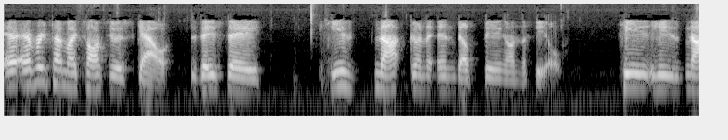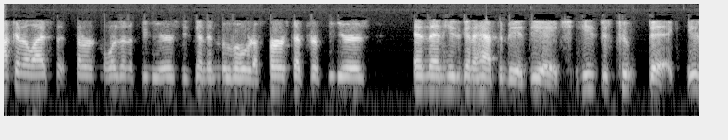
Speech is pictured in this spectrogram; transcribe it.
every time I talk to a scout, they say he's not going to end up being on the field. He he's not going to last at third more than a few years. He's going to move over to first after a few years. and then he's going to have to be a DH. He's just too big. He's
